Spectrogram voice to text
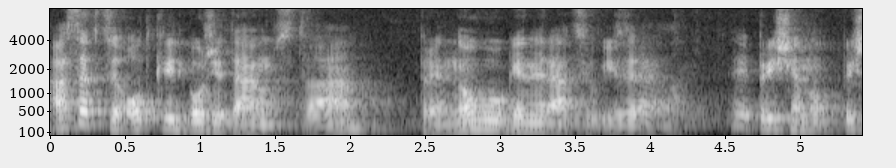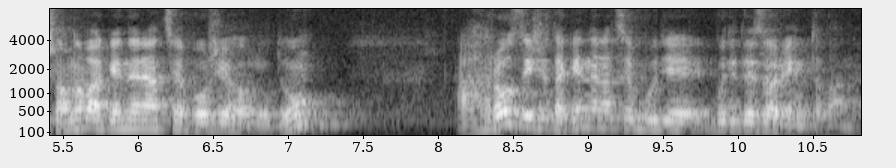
Asaf chce odkryť Božie tajomstvá pre novú generáciu Izraela. Prišla, no, prišla nová generácia Božieho ľudu, a hrozí, že tá generácia bude, bude dezorientovaná.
